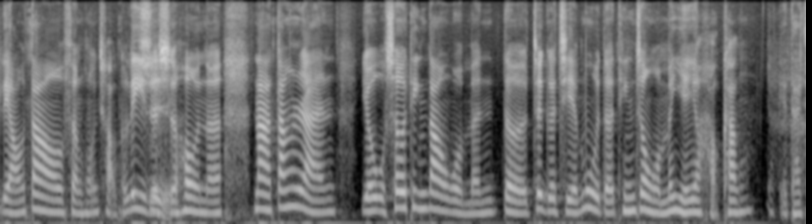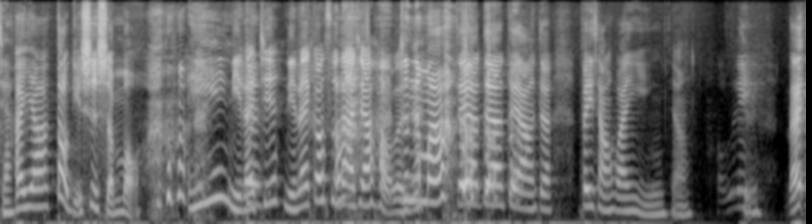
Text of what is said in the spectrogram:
聊到粉红巧克力的时候呢，那当然有收听到我们的这个节目的听众，我们也有好康要给大家。哎呀，到底是什么？哎，你来接，你来告诉大家好了。真的吗？对啊，对啊，对啊，对，非常欢迎这样。好嘞。来，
